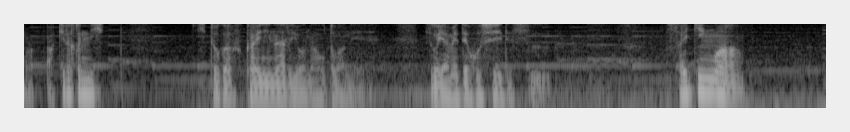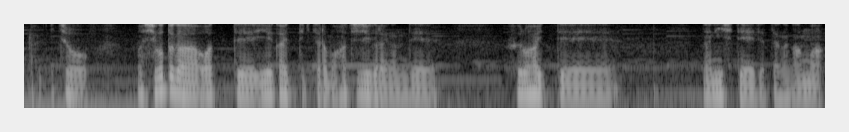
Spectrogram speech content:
まあ明らかに人が不快になるような音はねすごいやめてほしいです。最近は一応、まあ、仕事が終わって家帰ってきたらもう8時ぐらいなんで風呂入って何してって言ったらなんかあんま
